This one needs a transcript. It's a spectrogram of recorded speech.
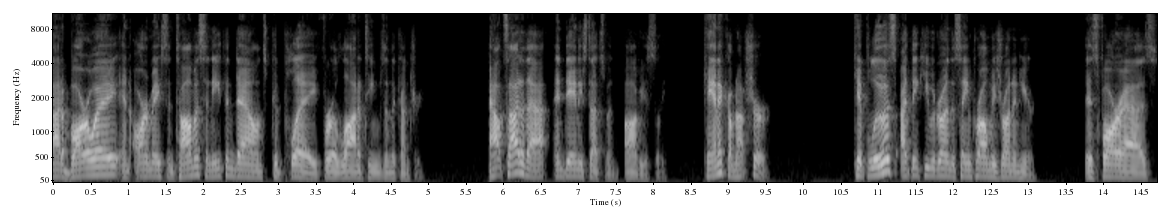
Adebawore and R. Mason Thomas and Ethan Downs could play for a lot of teams in the country. Outside of that, and Danny Stutzman, obviously. Kanak, I'm not sure. Kip Lewis, I think he would run the same problem he's running here, as far as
